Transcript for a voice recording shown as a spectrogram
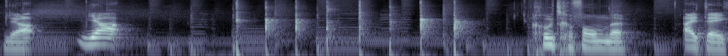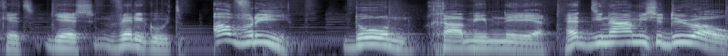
Ja, ja. Goed gevonden. I take it. Yes, very good. Avri. Don, ga miem neer. Het dynamische duo,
